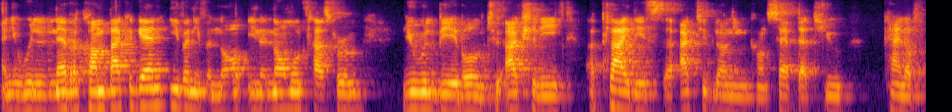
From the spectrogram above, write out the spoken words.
And you will never come back again, even if a in a normal classroom, you will be able to actually apply this uh, active learning concept that you kind of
